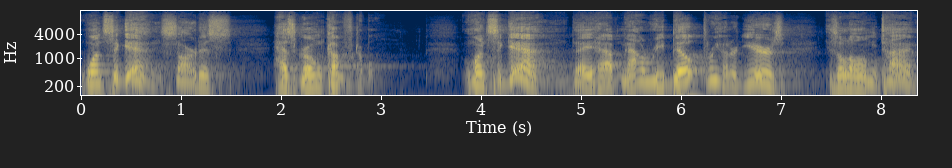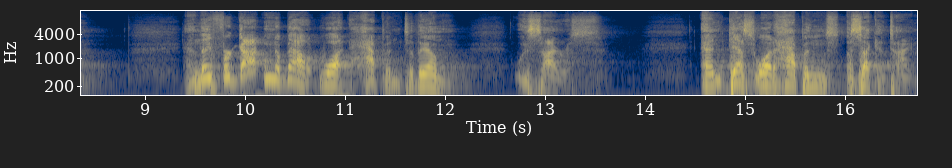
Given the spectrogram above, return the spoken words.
once again, Sardis has grown comfortable. Once again, they have now rebuilt. 300 years is a long time. And they've forgotten about what happened to them with Cyrus. And guess what happens a second time?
